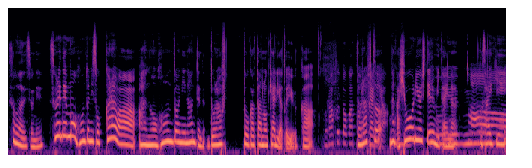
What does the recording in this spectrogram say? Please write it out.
そうなんですよね。それでもう本当にそこからは、あの、本当になんていうんだ、ドラフト型のキャリアというか、ドラフト型ドラフト、なんか漂流してるみたいな、最近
